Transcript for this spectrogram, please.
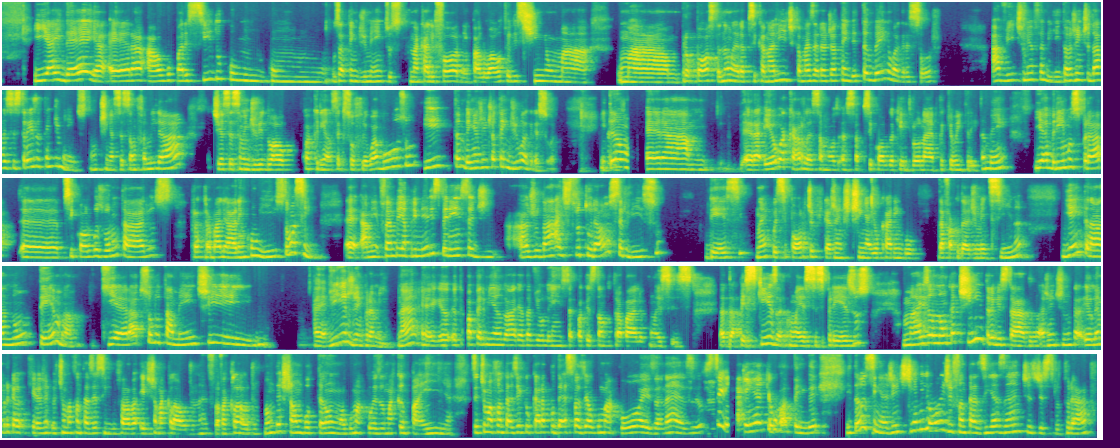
E a ideia era algo parecido com, com os atendimentos na Califórnia, em Palo Alto, eles tinham uma, uma proposta, não era psicanalítica, mas era de atender também o agressor, a vítima e a família. Então, a gente dava esses três atendimentos. Então, tinha a sessão familiar, tinha a sessão individual com a criança que sofreu o abuso e também a gente atendia o agressor. Então, era, era eu, a Carla, essa, essa psicóloga que entrou na época que eu entrei também, e abrimos para é, psicólogos voluntários para trabalharem com isso. Então, assim, é, a minha, foi a minha primeira experiência de ajudar a estruturar um serviço desse, né, com esse porte, porque a gente tinha aí o carimbo da Faculdade de Medicina, e entrar num tema que era absolutamente é, virgem para mim, né? É, eu estava permeando a área da violência com a questão do trabalho com esses da pesquisa com esses presos, mas eu nunca tinha entrevistado, a gente nunca, eu lembro que, eu, que eu tinha uma fantasia assim, ele falava, ele chama Cláudio, né, ele falava, Cláudio, vamos deixar um botão, alguma coisa, uma campainha, você tinha uma fantasia que o cara pudesse fazer alguma coisa, né, eu sei lá, quem é que eu vou atender, então assim, a gente tinha milhões de fantasias antes de estruturar,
